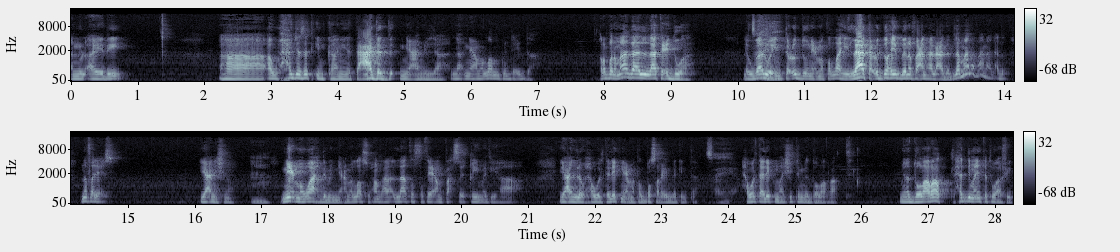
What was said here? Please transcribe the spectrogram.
أنه الآية دي آه، أو حجزت إمكانية عدد نعم الله. لا نعم الله ممكن تعدها. ربنا ما قال لا تعدوها. لو قال. وان تعدوا نعمة الله لا تعدوها يبقى نفى عنها العدد. لا ما نفى عنها العدد نفى الاحصاء يعني شنو. نعمة واحدة من نعم الله سبحانه وتعالى لا تستطيع أن تحصي قيمتها. يعني لو حولت لك نعمة البصر عندك أنت صحيح. حولتها لك ما شئت من الدولارات. من الدولارات لحد ما أنت توافق.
